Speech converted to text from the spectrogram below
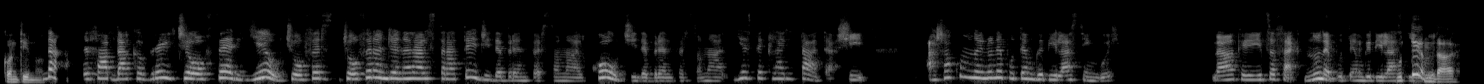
Continuă. Da, de fapt, dacă vrei ce ofer eu, ce ofer, ce ofer în general strategii de brand personal, coachii de brand personal, este claritatea. Și așa cum noi nu ne putem gândi la singuri, da? Că it's a fact. Nu ne putem gândi la Putem, schimburi. da.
